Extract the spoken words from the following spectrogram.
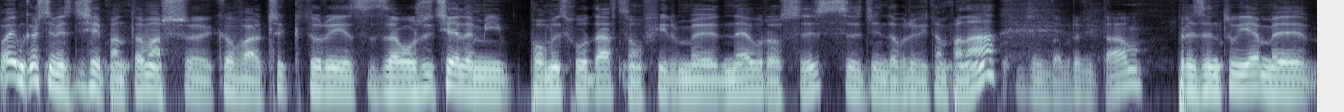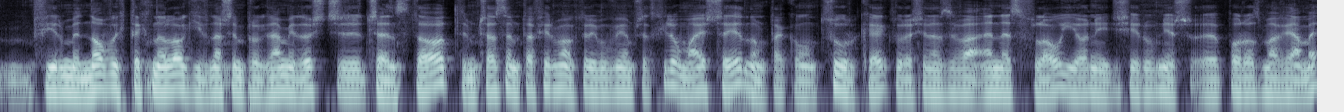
Moim gościem jest dzisiaj pan Tomasz Kowalczyk, który jest założycielem i pomysłodawcą firmy Neurosys. Dzień dobry, witam pana. Dzień dobry, witam prezentujemy firmy nowych technologii w naszym programie dość y, często. Tymczasem ta firma, o której mówiłem przed chwilą, ma jeszcze jedną taką córkę, która się nazywa NS Flow i o niej dzisiaj również y, porozmawiamy.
